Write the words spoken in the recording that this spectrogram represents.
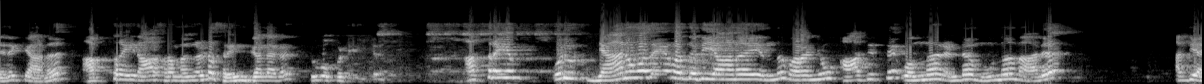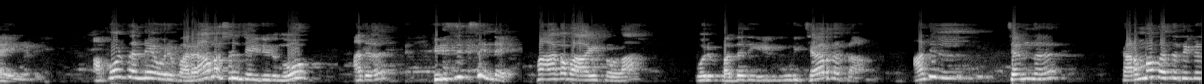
നിലയ്ക്കാണ് അത്രയും ആശ്രമങ്ങളുടെ ശൃംഖലകൾ രൂപപ്പെട്ടിരിക്കുന്നത്. അത്രയും ഒരു ജ്ഞാനോദയ പദ്ധതിയാണ് എന്ന് പറഞ്ഞു ആദ്യത്തെ ഒന്ന് രണ്ട് മൂന്ന് നാല് അധ്യായങ്ങളിൽ. അപ്പോൾ തന്നെ ഒരു പരാമർശം ചെയ്തിരുന്നു. അത് ഫിസിക്സിന്റെ ഭാഗമായിട്ടുള്ള ഒരു പദ്ധതിയിൽ കൂടി ചേർന്നിട്ടാണ്. അതിൽ ചെന്ന് കർമ്മ പദ്ധതികൾ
